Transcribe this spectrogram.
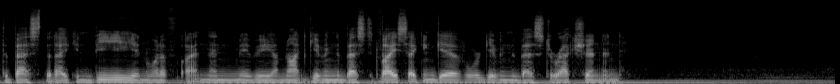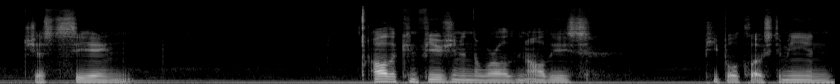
the best that I can be and what if and then maybe I'm not giving the best advice I can give or giving the best direction and just seeing all the confusion in the world and all these people close to me and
